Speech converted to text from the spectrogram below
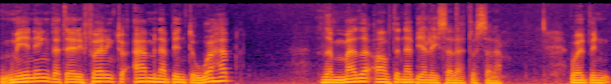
meaning that they're referring to Amna bint Wahab, the mother of the Nabi alayhi salatu wasalam. Had been,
